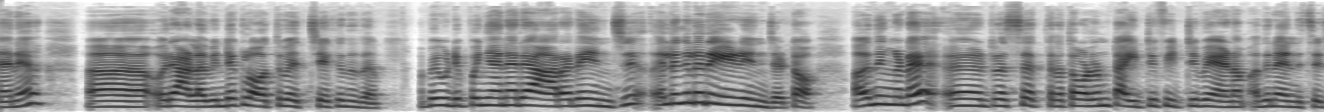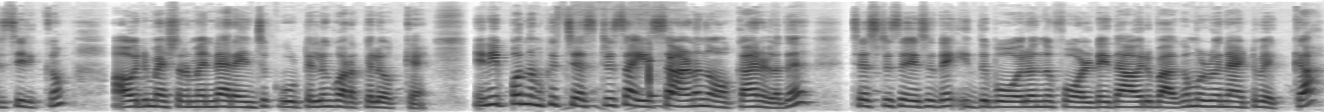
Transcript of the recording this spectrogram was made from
ഞാൻ ഒരളവിന്റെ ക്ലോത്ത് വെച്ചേക്കുന്നത്. അപ്പോൾ ഇവിടെ ഇപ്പോൾ ഞാൻ ഒരു ആറര ഇഞ്ച് അല്ലെങ്കിൽ ഒരു ഏഴ് ഇഞ്ച് കേട്ടോ അത് നിങ്ങളുടെ ഡ്രസ്സ് എത്രത്തോളം ടൈറ്റ് ഫിറ്റ് വേണം അതിനനുസരിച്ചിരിക്കും. ആ ഒരു മെഷർമെന്റ് അറേഞ്ച് കൂട്ടലും കുറക്കലും ഒക്കെ. ഇനിയിപ്പോൾ നമുക്ക് ചെസ്റ്റ് സൈസാണ് നോക്കാനുള്ളത്. ചെസ്റ്റ് സൈസ് ഇത് ഇതുപോലെ ഒന്ന് ഫോൾഡ് ചെയ്ത് ആ ഒരു ഭാഗം മുഴുവനായിട്ട് വെക്കുക.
